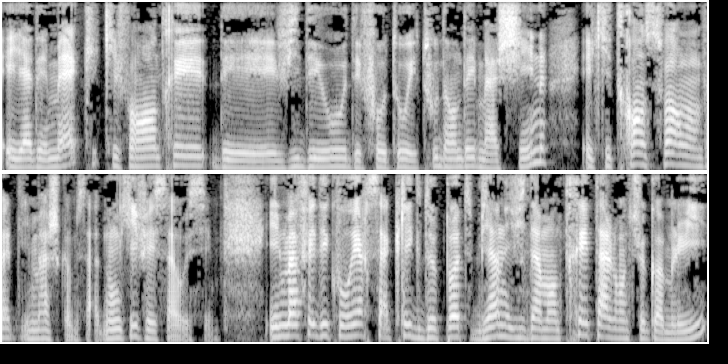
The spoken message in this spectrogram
Et il y a des mecs qui font rentrer des vidéos, des photos et tout dans des machines et qui transforment en fait l'image comme ça. Donc il fait ça aussi. Il m'a fait découvrir sa clique de potes, bien évidemment très talentueux comme lui.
